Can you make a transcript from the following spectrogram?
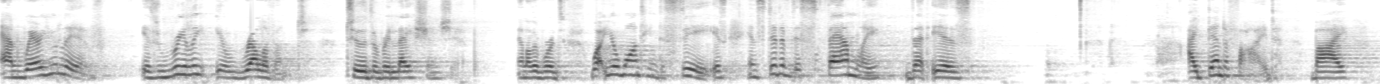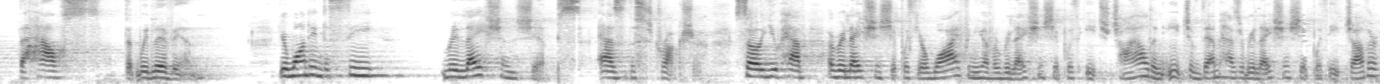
and where you live is really irrelevant to the relationship. In other words, what you're wanting to see is instead of this family that is identified by the house that we live in, you're wanting to see relationships as the structure. So you have a relationship with your wife and you have a relationship with each child and each of them has a relationship with each other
